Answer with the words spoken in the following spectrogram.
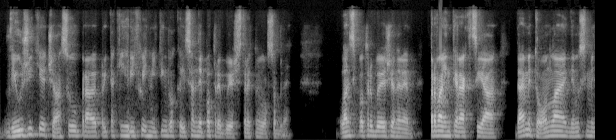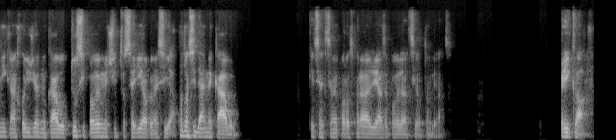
využitie času práve pri takých rýchlych meetingoch, keď sa nepotrebuješ stretnúť osobne. Len si potrebuješ, ja neviem, prvá interakcia, dajme to online, nemusíme nikam chodiť žiadnu kávu, tu si povieme, či to sedí alebo nesedí a potom si dajme kávu, keď sa chceme porozprávať viac a povedať si o tom viac. Příklad.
